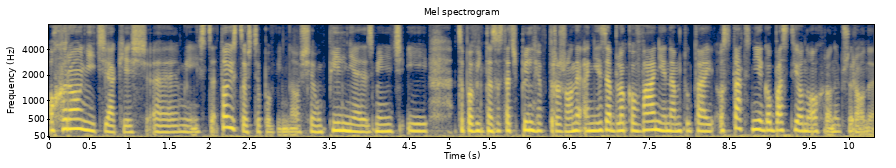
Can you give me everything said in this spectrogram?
ochronić jakieś e, miejsce. To jest coś, co powinno się pilnie zmienić i co powinno zostać pilnie wdrożone, a nie zablokowanie nam tutaj ostatniego bastionu ochrony przyrody.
